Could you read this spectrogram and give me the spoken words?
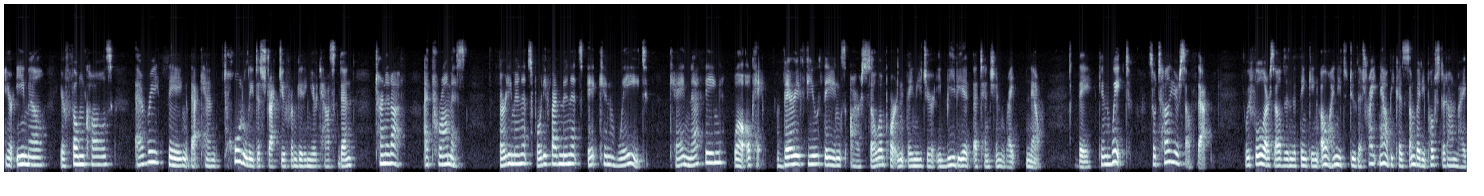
your email, your phone calls, everything that can totally distract you from getting your task done, turn it off. I promise. 30 minutes, 45 minutes, it can wait. Okay, nothing. Well, okay, very few things are so important they need your immediate attention right now. They can wait. So tell yourself that. We fool ourselves into thinking, oh, I need to do this right now because somebody posted on my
